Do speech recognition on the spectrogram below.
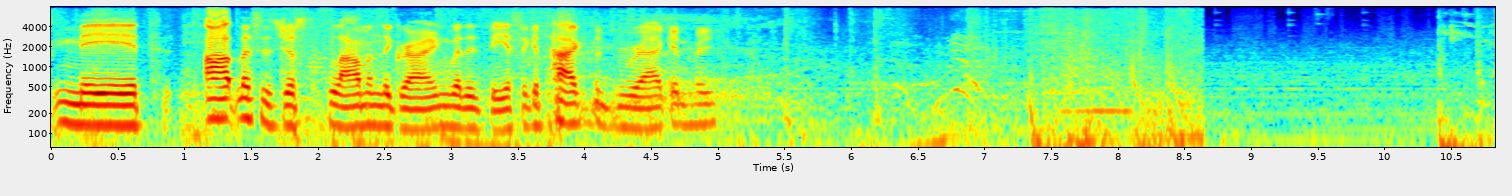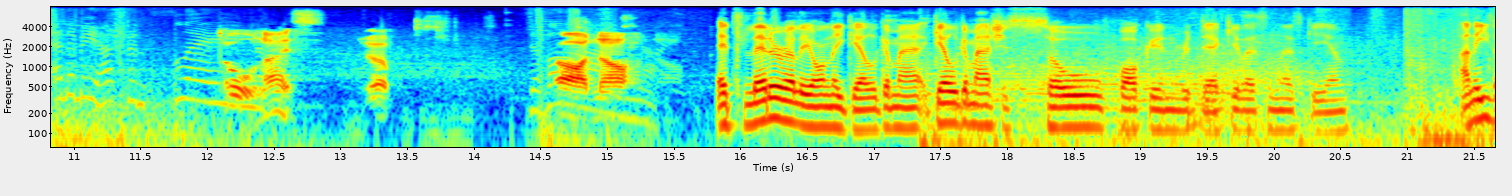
Mate, Atlas is just slamming the ground with his basic attacks and wrecking me. An enemy has been slain. Oh, nice. Good job. Oh, no. It's literally only Gilgamesh. Gilgamesh is so fucking ridiculous in this game. And he's,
